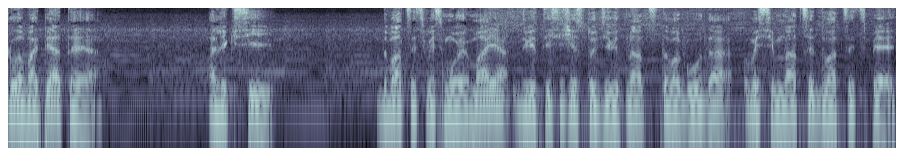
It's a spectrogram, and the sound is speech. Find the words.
Глава 5. Алексей. 28 мая 2119 года, 18.25.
